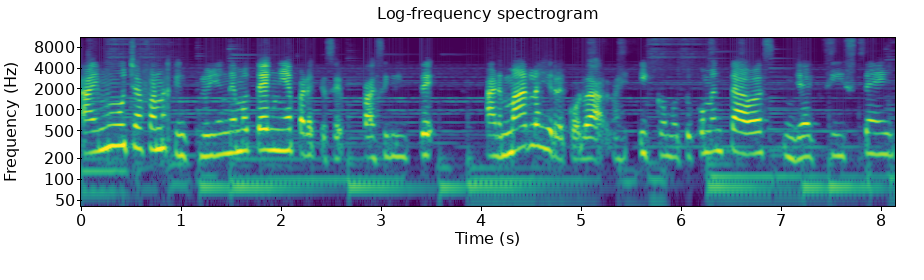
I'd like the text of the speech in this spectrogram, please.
Hay muchas formas que incluyen mnemotecnia para que se facilite armarlas y recordarlas. Y como tú comentabas, ya existen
